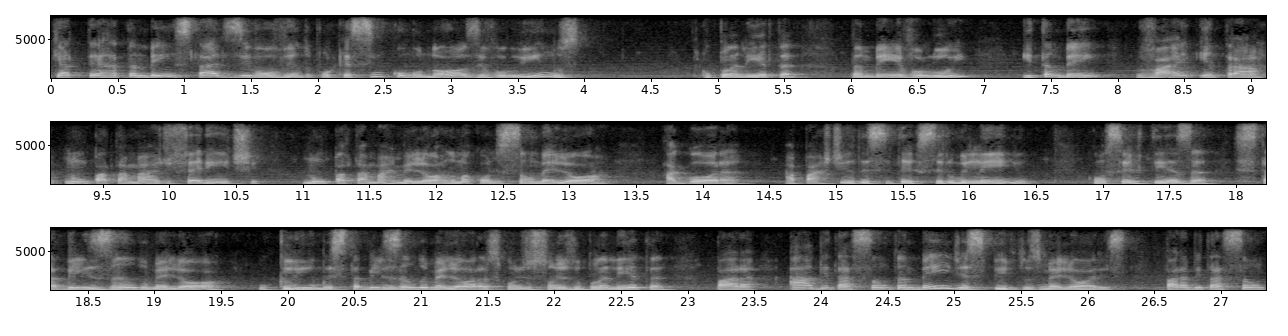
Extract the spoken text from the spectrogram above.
que a Terra também está desenvolvendo, porque assim como nós evoluímos, o planeta também evolui e também vai entrar num patamar diferente, num patamar melhor, numa condição melhor agora a partir desse terceiro milênio, com certeza estabilizando melhor o clima, estabilizando melhor as condições do planeta para a habitação também de espíritos melhores, para a habitação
